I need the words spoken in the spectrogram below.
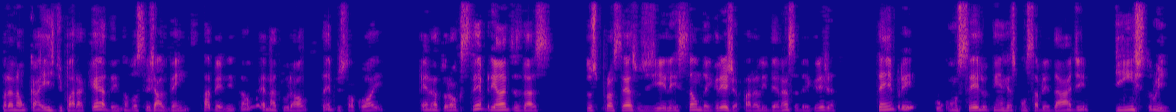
para não cair de paraquedas, então você já vem sabendo. Então é natural, sempre isso ocorre, é natural que sempre antes das, dos processos de eleição da igreja para a liderança da igreja, sempre o conselho tem a responsabilidade de instruir.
